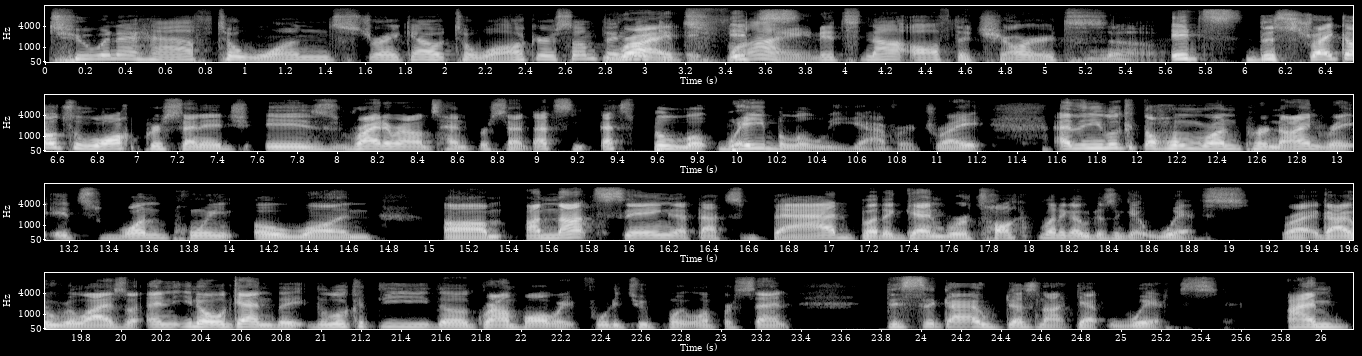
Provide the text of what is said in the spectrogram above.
Two and a half to one strikeout to walk or something. Right. Like, it's It's- fine. It's, not off the charts. no. It's the strikeout to walk percentage is right around 10%. That's that's below way below league average, right? And then you look at the home run per nine rate, it's 1.01. Um, I'm not saying that that's bad, but again, we're talking about a guy who doesn't get whiffs, right? A guy who relies on, and you know, again, they, look at the the ground ball rate, 42.1%. This is a guy who does not get whiffs. I'm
